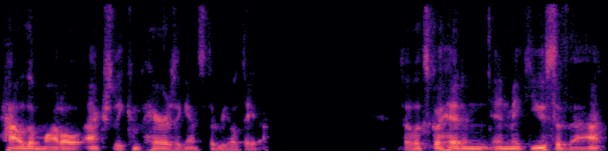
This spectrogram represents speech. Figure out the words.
how the model actually compares against the real data. So let's go ahead and, and make use of that.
